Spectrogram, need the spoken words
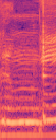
rừng đi.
